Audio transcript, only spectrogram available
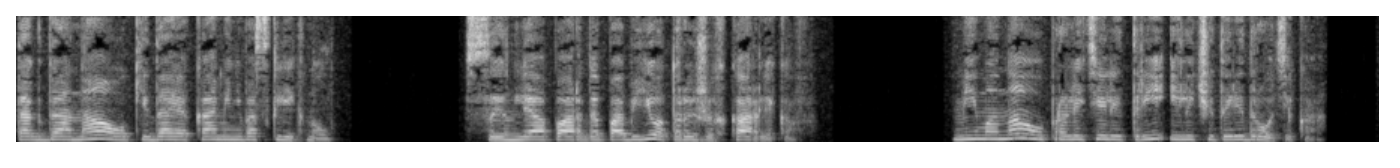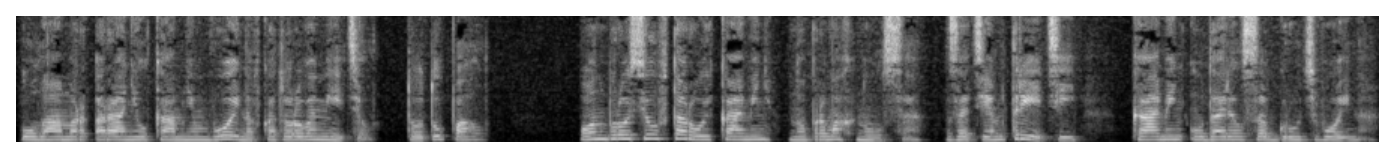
Тогда Нао, кидая камень, воскликнул. «Сын леопарда побьет рыжих карликов!» Мимо Нао пролетели три или четыре дротика. Уламар ранил камнем воина, в которого метил. Тот упал. Он бросил второй камень, но промахнулся. Затем третий. Камень ударился в грудь воина.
